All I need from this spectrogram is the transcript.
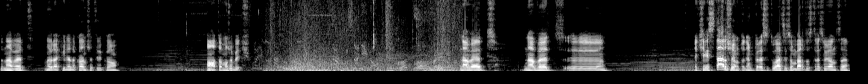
To nawet, dobra, chwilę, dokończę tylko. O, to może być. Nawet, nawet, yy, jak się jest starszym, to niektóre sytuacje są bardzo stresujące.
